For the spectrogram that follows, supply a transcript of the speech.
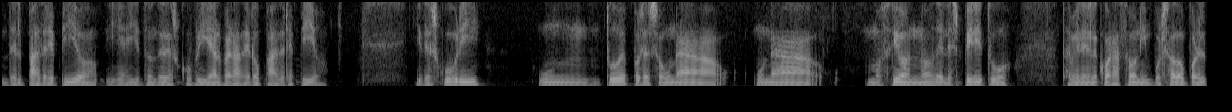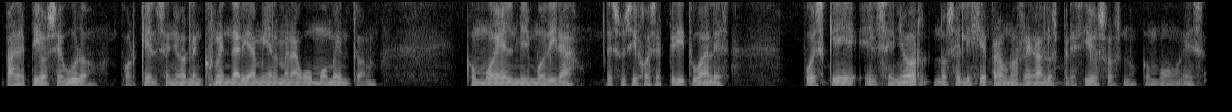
del Padre Pío y ahí es donde descubrí al verdadero Padre Pío. Y descubrí un, tuve pues eso, una, una moción ¿no? del Espíritu también en el corazón, impulsado por el Padre Pío seguro, porque el Señor le encomendaría a mi alma en algún momento, como él mismo dirá, de sus hijos espirituales, pues que el Señor nos elige para unos regalos preciosos, ¿no? como es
